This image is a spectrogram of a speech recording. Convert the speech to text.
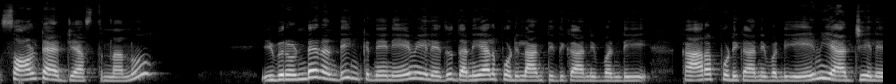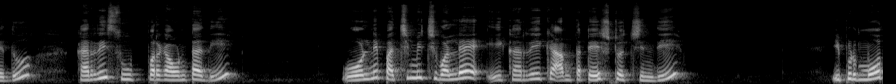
సాల్ట్ యాడ్ చేస్తున్నాను. ఇవి రెండేనండి ఇంక నేను ఏమీ లేదు ధనియాల పొడి లాంటిది కానివ్వండి కారపొడి కానివ్వండి ఏమీ యాడ్ చేయలేదు. కర్రీ సూపర్గా ఉంటుంది. ఓన్లీ పచ్చిమిర్చి వల్లే ఈ కర్రీకి అంత టేస్ట్ వచ్చింది. ఇప్పుడు మూత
